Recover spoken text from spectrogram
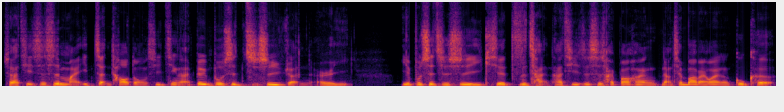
所以他其实是买一整套东西进来，并不是只是人而已，也不是只是一些资产，它其实是还包含两千八百万个顾客。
